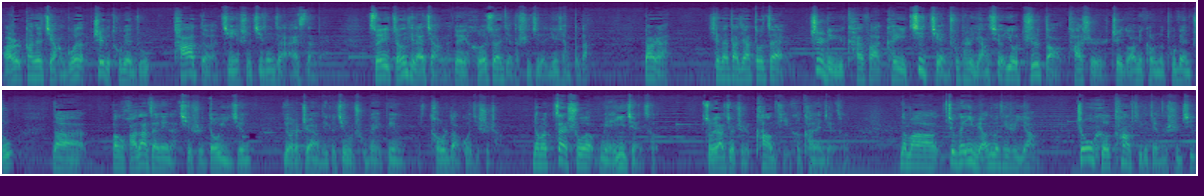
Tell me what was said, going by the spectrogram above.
而刚才讲过的这个突变株，它的基因是集中在 S 蛋白，所以整体来讲呢，对核酸检测试剂的影响不大。当然。现在大家都在致力于开发可以既检出它是阳性，又知道它是这个奥密克戎的突变株。那包括华大在内呢，其实都已经有了这样的一个技术储备，并投入到国际市场。那么再说免疫检测，主要就指抗体和抗原检测。那么就跟疫苗的问题是一样的，中和抗体的检测试剂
